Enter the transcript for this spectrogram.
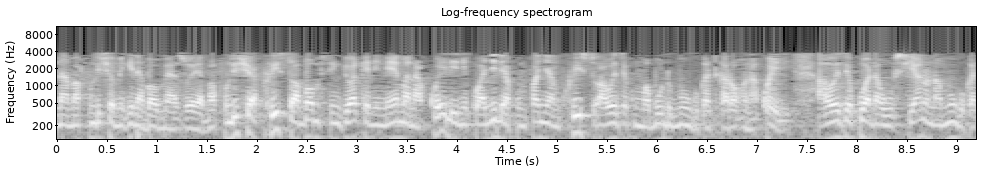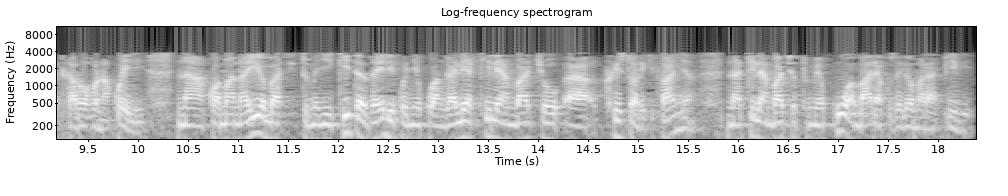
na mafundisho mengine ambayo umeyazoea. Mafundisho ya kristo ambayo msingi wake ni neema na kweli ni kwa ajili ya kumfanya mkristo aweze kumwabudu mungu katika roho na kweli aweze kuwa na uhusiano na mungu katika roho na kweli. Na kwa maana hiyo basi tumejikita zaidi kwenye kuangalia kile ambacho uh, kristo alikifanya na kile ambacho tumekuwa baada ya kuzaliwa mara ya pili.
